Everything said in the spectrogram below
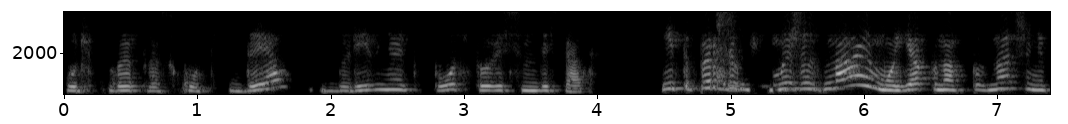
кут B плюс кут D дорівнюють по 180. І тепер ми ж знаємо, як у нас позначені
